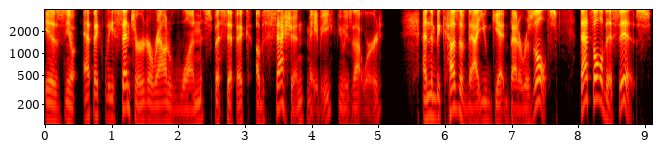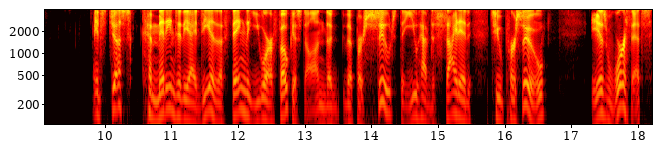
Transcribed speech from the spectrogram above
is you know epically centered around one specific obsession maybe if you use that word. And then because of that you get better results. That's all this is it's just committing to the idea the thing that you are focused on the the pursuit that you have decided to pursue is worth it,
